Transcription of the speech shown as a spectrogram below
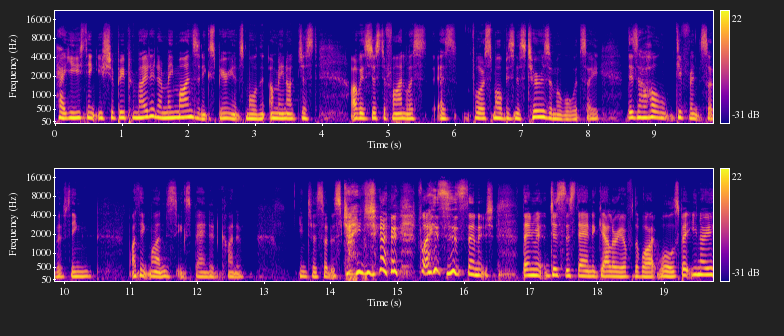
how you think you should be promoted. I mean, mine's an experience more than, I mean, I just, I was just a finalist as for a small business tourism award. So there's a whole different sort of thing. I think mine's expanded kind of into sort of strange places than it, than just the standard gallery of the white walls. But you know,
